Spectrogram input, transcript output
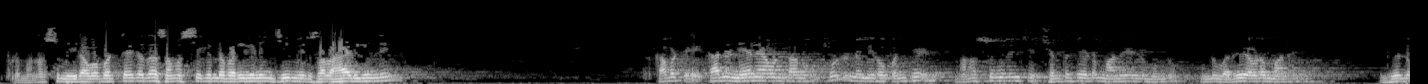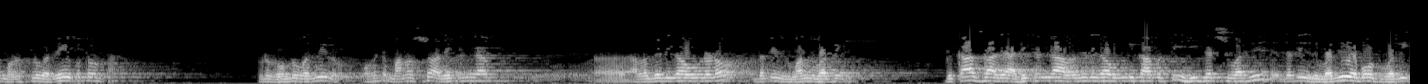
ఇప్పుడు మనస్సు మీరు అవ్వబట్టే కదా సమస్య కింద పరిగణించి మీరు సలహా అడిగింది. కాబట్టి కానీ నేనేమంటాను చూడండి మీరు పని చేయండి. మనస్సు గురించి చింత చేయడం మానేయండి ముందు. ముందు వర్రీ అవ్వడం మానేయండి. ఎందుకంటే మనుషులు వర్రీ అయిపోతూ ఉంటారు. ఇప్పుడు రెండు వర్ణీలు. ఒకటి మనస్సు అధికంగా అలజడిగా ఉండడం that is one worry because అది అధికంగా అలజడిగా ఉంది కాబట్టి he gets worry that is worry about worry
